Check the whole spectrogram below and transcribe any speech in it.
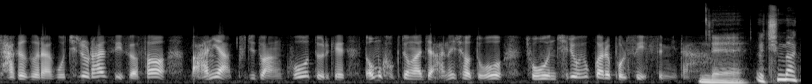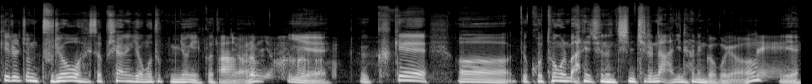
자극을 하고 치료를 할 수 있 어서 많이 아프지도 않고 또 이렇게 너무 걱정하지 않으셔도 좋은 치료 효과를 볼 수 있습니다. 네. 침 맞기를 좀 두려워해서 피하는 경우도 분명히 있거든요. 아, 그럼요. 예. 그 크게 어 고통을 많이 주는 침치료는 아니라는 거고요. 네. 예.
